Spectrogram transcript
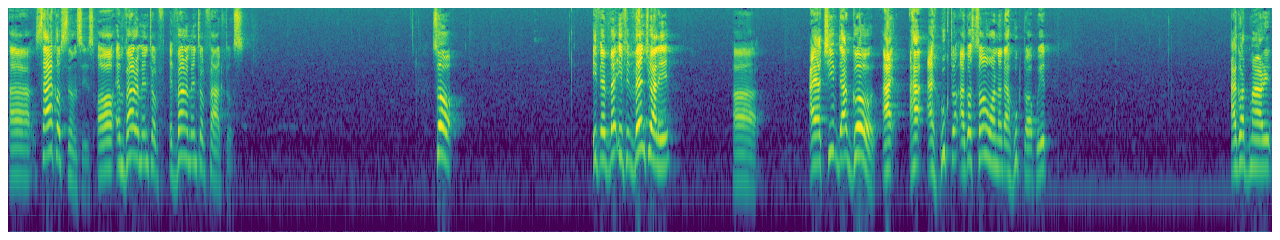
uh, circumstances or environmental, environmental factors. So, if, if eventually uh, I achieved that goal, I, I, I hooked up, I got someone that I hooked up with, I got married,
